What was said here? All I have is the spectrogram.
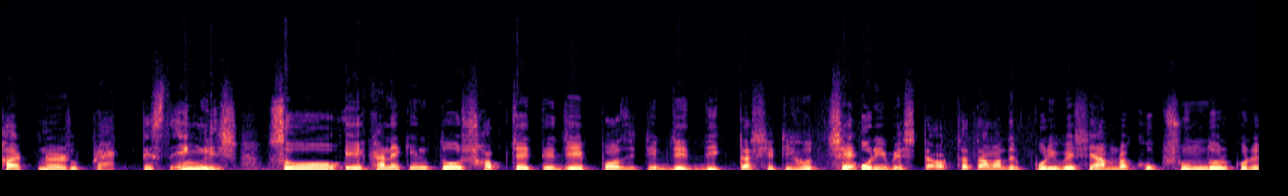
partner to practice English so এখানে কিন্তু সবচাইতে যে পজিটিভ যে দিকটা, সেটি হচ্ছে পরিবেশটা। অর্থাৎ আমাদের পরিবেশে আমরা খুব সুন্দর করে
